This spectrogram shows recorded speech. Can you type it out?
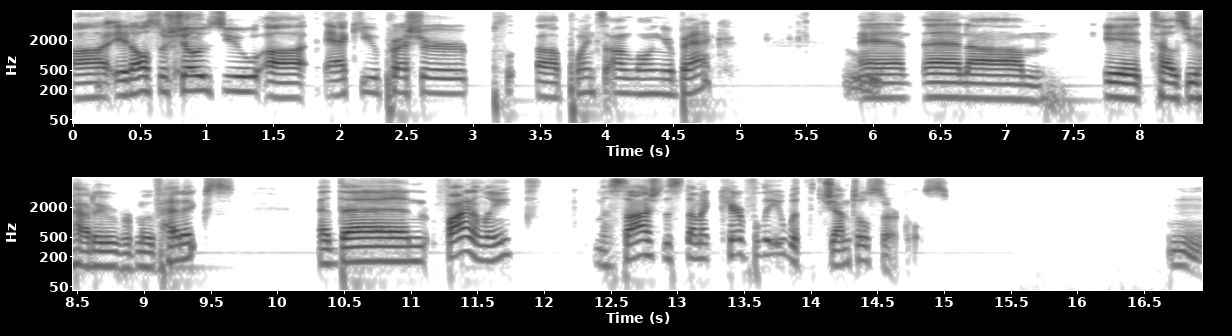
Uh, it also shows you uh, acupressure pl- uh, points along your back, Ooh. and then um, it tells you how to remove headaches. And then finally, massage the stomach carefully with gentle circles. Hmm.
